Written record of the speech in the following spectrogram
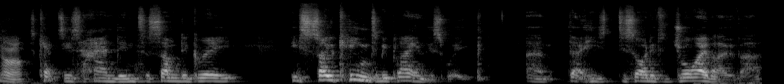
right. he's kept his hand in to some degree. He's so keen to be playing this week um, that he's decided to drive over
